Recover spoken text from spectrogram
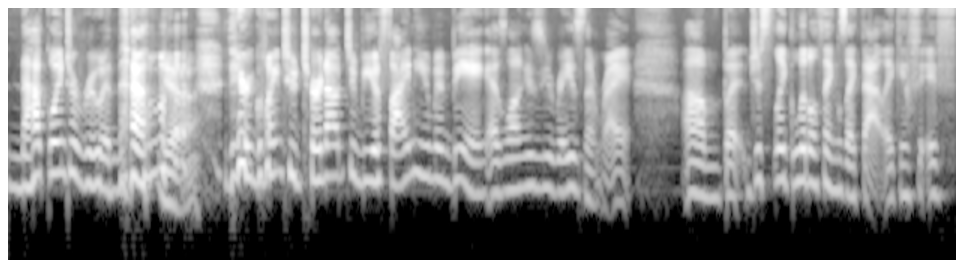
not going to ruin them. Yeah. they're going to turn out to be a fine human being as long as you raise them right? Um, but just like little things like that. Like if if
